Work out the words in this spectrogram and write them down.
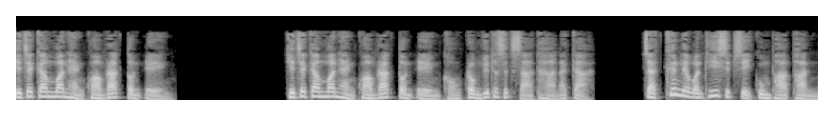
กิจกรรมวันแห่งความรักตนเอง กิจกรรมวันแห่งความรักตนเองของกรมยุทธศึกษาทหารอากาศ จัดขึ้นในวันที่ 14 กุมภาพันธ์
